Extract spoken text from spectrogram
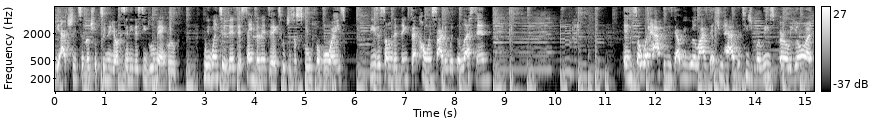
We actually took a trip to New York City to see Blue Man Group. We went to visit St. Benedict's, which is a school for boys. These are some of the things that coincided with the lesson. And so what happened is that we realized that you had to teach beliefs early on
